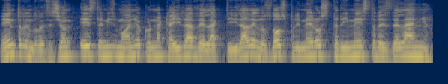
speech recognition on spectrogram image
entra en recesión este mismo año con una caída de la actividad en los dos primeros trimestres del año.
